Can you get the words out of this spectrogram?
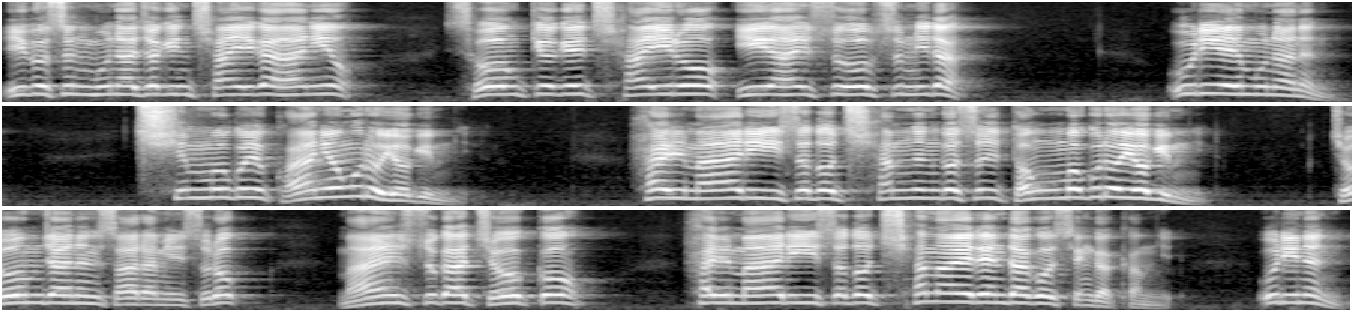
이것은 문화적인 차이가 아니요 성격의 차이로 이해할 수 없습니다. 우리의 문화는 침묵을 관용으로 여깁니다. 할 말이 있어도 참는 것을 덕목으로 여깁니다. 점잖은 사람일수록 말수가 적고 할 말이 있어도 참아야 된다고 생각합니다. 우리는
